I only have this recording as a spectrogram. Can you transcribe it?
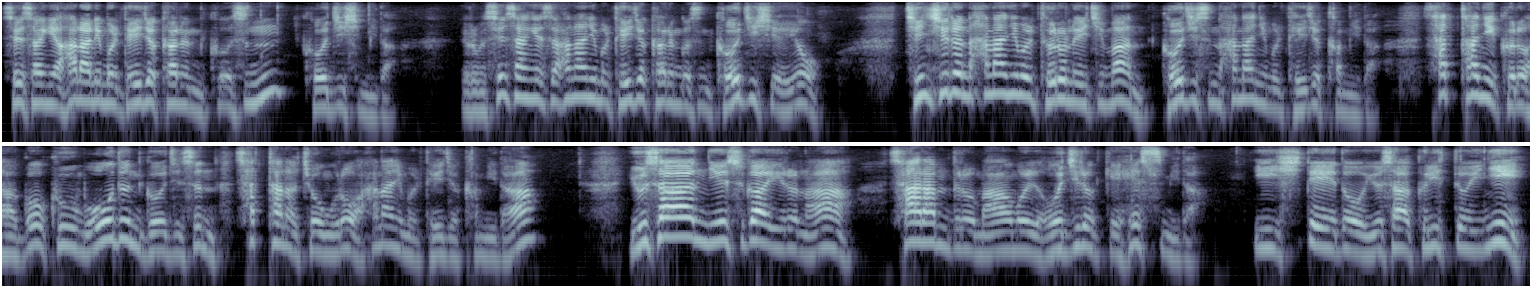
세상에 하나님을 대적하는 것은 거짓입니다. 여러분 세상에서 하나님을 대적하는 것은 거짓이에요. 진실은 하나님을 드러내지만 거짓은 하나님을 대적합니다. 사탄이 그러하고 그 모든 거짓은 사탄의 종으로 하나님을 대적합니다. 유사한 예수가 일어나 사람들의 마음을 어지럽게 했습니다. 이 시대에도 유사 그리스도인이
